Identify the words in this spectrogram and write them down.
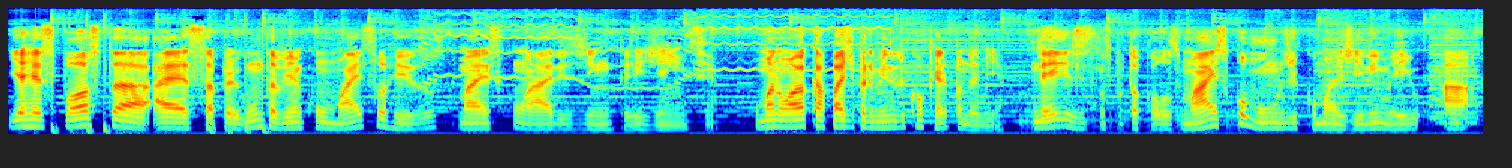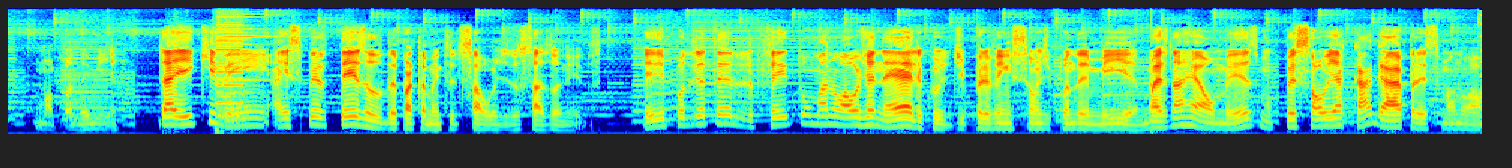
E a resposta a essa pergunta vinha com mais sorrisos, mas com ares de inteligência. O manual é capaz de prevenir qualquer pandemia. Nele existem os protocolos mais comuns de como agir em meio a uma pandemia. Daí que vem a esperteza do Departamento de Saúde dos Estados Unidos. Ele poderia ter feito um manual genérico de prevenção de pandemia, mas na real mesmo, o pessoal ia cagar para esse manual,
